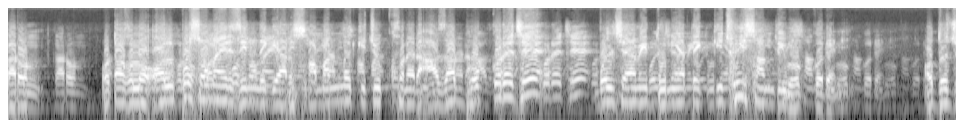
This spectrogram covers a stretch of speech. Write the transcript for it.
কারণ কারণ ওটা হলো অল্প সময়ের জিন্দগি আর সামান্য কিছুক্ষণের আজাব ভোগ করেছে। বলছে আমি দুনিয়াতে কিছুই শান্তি ভোগ করিনি। অথচ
